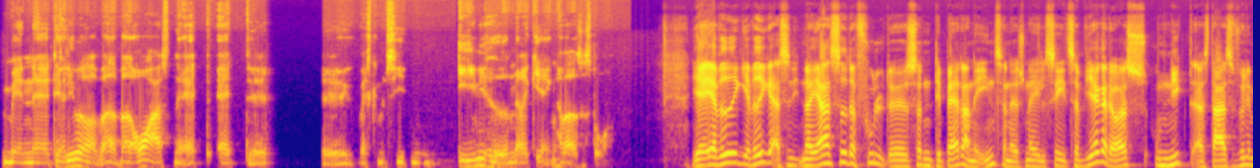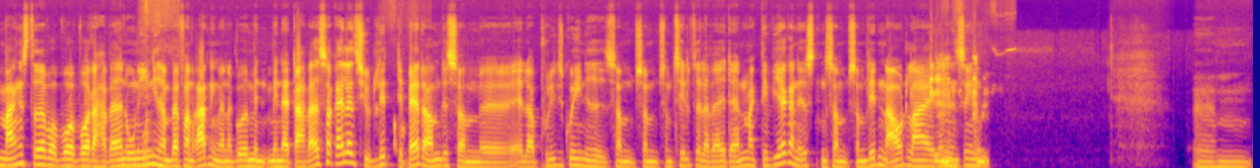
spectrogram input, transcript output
Men øh, det har alligevel været, været overraskende, at, at øh, øh hvad skal man sige, den enighed med regeringen har været så stor. Ja, jeg ved ikke, jeg ved ikke, altså når jeg har siddet og fulgt øh, sådan debatterne internationalt set, så virker det også unikt. Altså der er selvfølgelig mange steder, hvor, hvor, hvor der har været nogen enighed om, hvad for en retning man har gået, men, men at der har været så relativt lidt debat om det, som, øh, eller politisk uenighed, som, som, som tilfældet har været i Danmark, det virker næsten som, som lidt en outlier i den her scene. Øhm,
